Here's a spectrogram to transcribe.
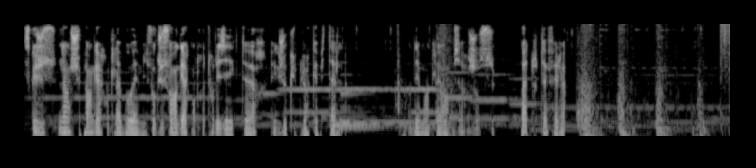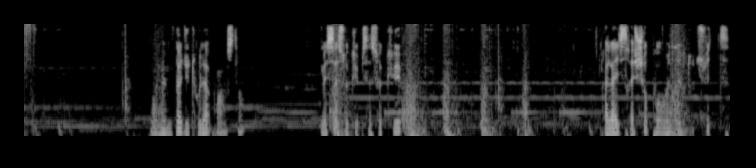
Est-ce que je suis... Non, je suis pas en guerre contre la Bohème. Il faut que je sois en guerre contre tous les électeurs et que j'occupe leur capitale. Démanteler l'Empire. J'en suis pas tout à fait là. Bon, même pas du tout là pour l'instant. Mais ça s'occupe, ça s'occupe. Ah là, il serait chaud pour venir tout de suite.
